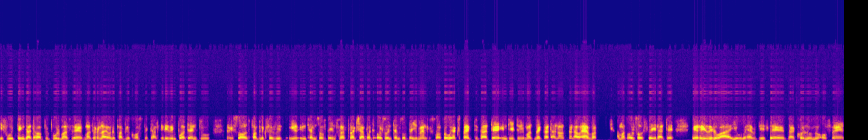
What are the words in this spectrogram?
if we think that our people must uh, must rely on the public hospital, it is important to resource public service in, in, terms of the infrastructure, but also in terms of the human resource. So we expect that uh, indeed we must make that announcement. However, I must also say that uh, the reason why you have this uh, economy of uh,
